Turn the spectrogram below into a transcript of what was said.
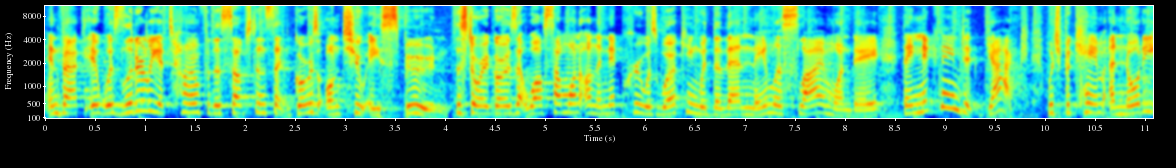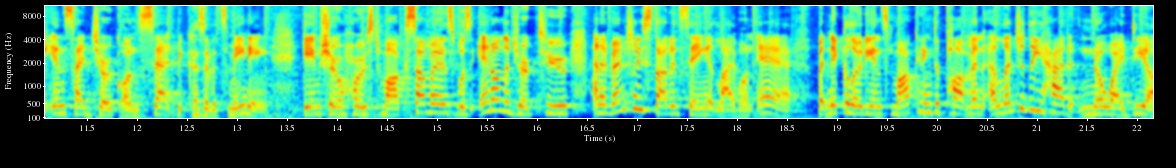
In fact, it was literally a term for the substance that goes onto a spoon. The story goes that while someone on the Nick crew was working with the then nameless slime one day, they nicknamed it Gak, which became a naughty inside joke on set because of its meaning. Game show host Mark Summers was in on the joke too and eventually started saying it live on air, but Nickelodeon's marketing department allegedly had no idea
